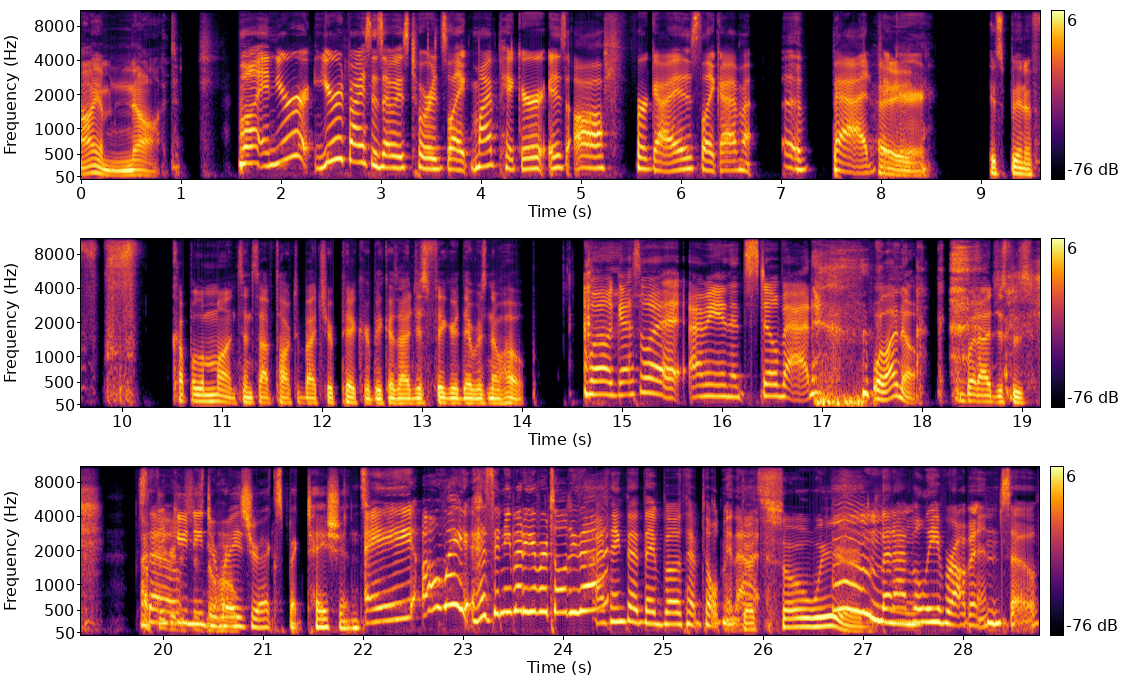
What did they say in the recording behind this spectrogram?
I am not. Well, and your your advice is always towards like my picker is off for guys. Like I'm a bad picker. Hey, it's been a f- f- couple of months since I've talked about your picker because I just figured there was no hope. Well, guess what? I mean, it's still bad. Well, I know, but I just was. I So- think you need no to hope. raise your expectations. A oh wait, has anybody ever told you that? I think that they both have told me that. That's so weird. Hmm. but I believe Robin. So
